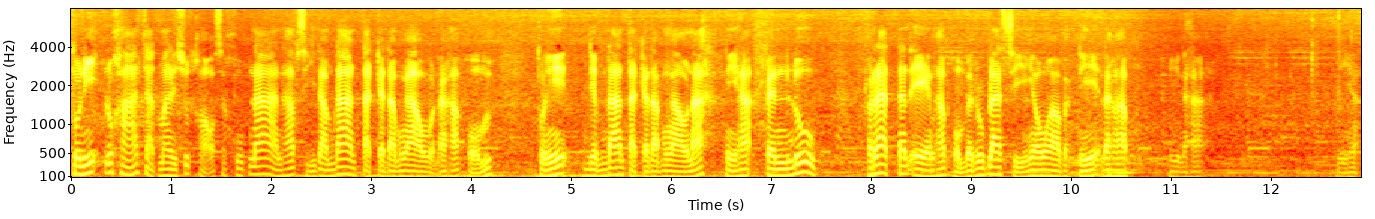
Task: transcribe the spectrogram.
ตัวนี้ลูกค้าจัดมาในชุดของสกูปหน้านะครับสีดำด้านตัดกระดำเงานะครับผมตัวนี้เดียมด้านตัดกระดำเงานะนี่ฮะเป็นรูป แรดนั่นเองนะครับ ผมเป็นรูปแรดสีเงาๆแบบนี้นะครับ นี่นะฮะนี่ฮะ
